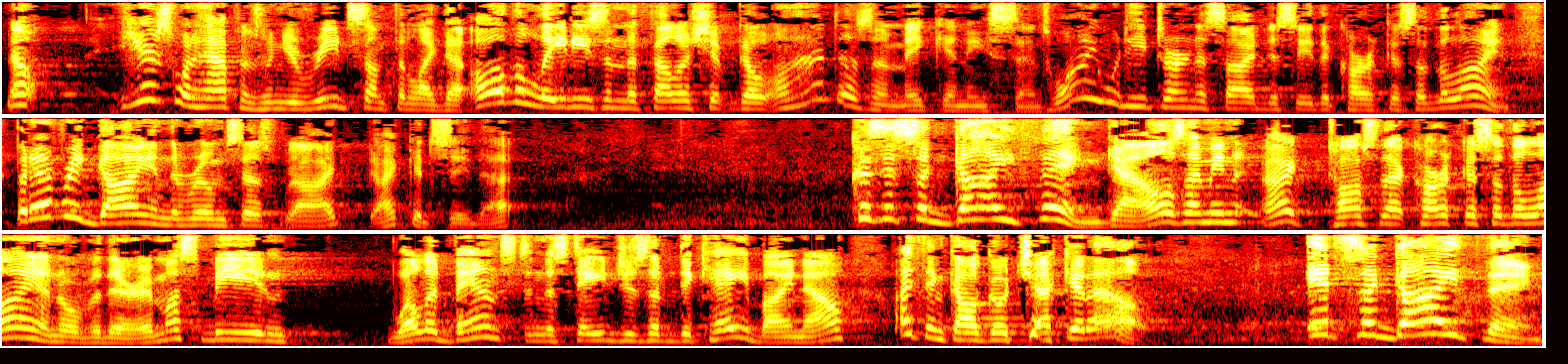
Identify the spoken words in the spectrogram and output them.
Now, here's what happens when you read something like that. All the ladies in the fellowship go, Oh, that doesn't make any sense. Why would he turn aside to see the carcass of the lion? But every guy in the room says, well, I, I could see that. Because it's a guy thing, gals. I mean, I tossed that carcass of the lion over there. It must be in, well advanced in the stages of decay by now. I think I'll go check it out. It's a guy thing.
